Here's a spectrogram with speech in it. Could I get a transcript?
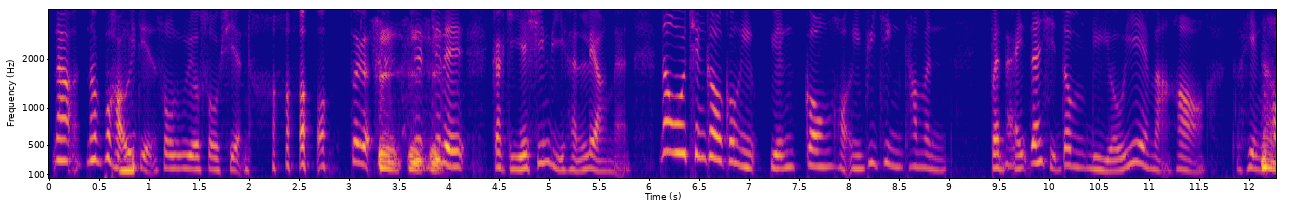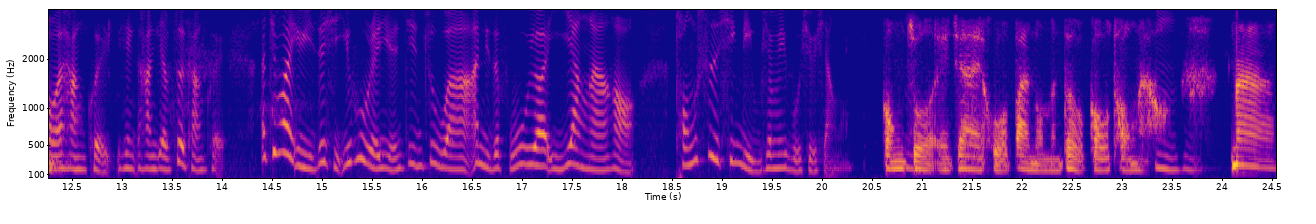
那那不好一点，收入又受限，这个这这个自己的心理很两难。那我劝告公员员工哈，因为毕竟他们。本来咱是都旅游业嘛，吼，很好的行业，行行业做行业。啊，即摆与这些医护人员进驻啊，啊，你的服务又要一样啊，吼，同事心里有啥物无相像哦？工作而且伙伴，我们都有沟通啊，哈、嗯。那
